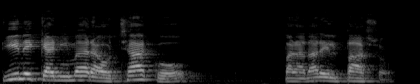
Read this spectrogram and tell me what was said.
tiene que animar a Ochako para dar el paso.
